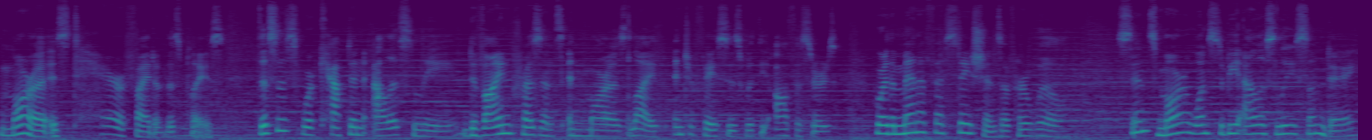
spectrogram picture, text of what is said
Mara is terrified of this place. This is where Captain Alice Lee, divine presence in Mara's life, interfaces with the officers who are the manifestations of her will. Since Mara wants to be Alice Lee someday,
